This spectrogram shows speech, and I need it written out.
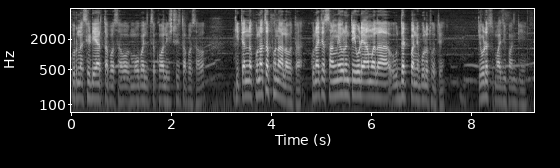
पूर्ण सी डी आर तपासावं मोबाईलचं कॉल हिस्ट्री तपासावं की त्यांना कुणाचा फोन आला होता? कुणाच्या सांगण्यावरून ते एवढे आम्हाला उद्धटपणे बोलत होते? एवढंच माझी मागणी आहे.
